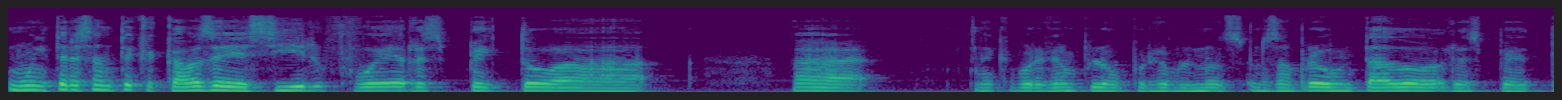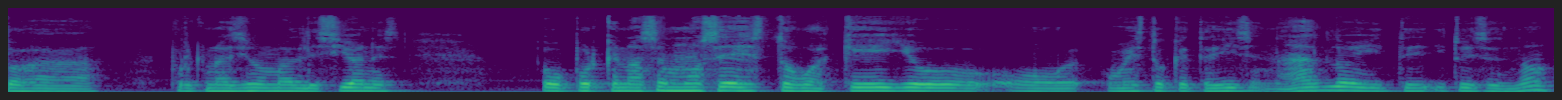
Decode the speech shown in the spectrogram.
muy interesante que acabas de decir fue respecto a, que por ejemplo, por ejemplo nos, nos, han preguntado respecto a por qué no hacemos maldiciones o por qué no hacemos esto o aquello o, o esto que te dicen hazlo y, te, y tú dices no.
